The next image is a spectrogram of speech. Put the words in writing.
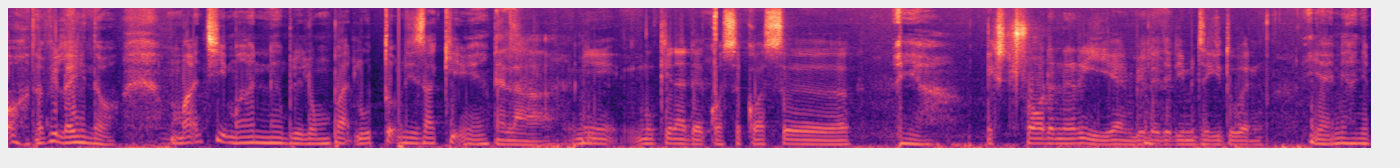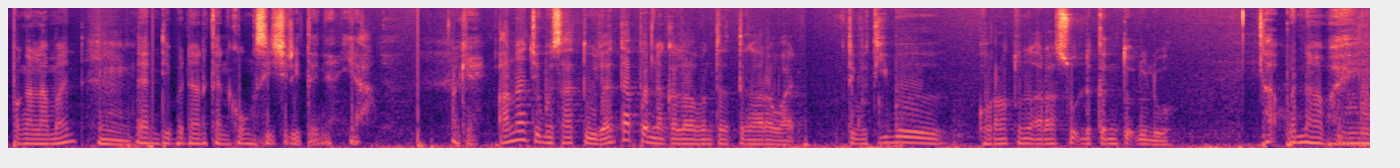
Oh tapi lain tau. Makcik mana boleh lompat Lutut mesti sakitnya Alah Ni mungkin ada kuasa-kuasa Ya Extraordinary kan Bila jadi macam gitu kan. Ya ini hanya pengalaman Hmm. Dan dibenarkan kongsi ceritanya. Ya. Okay Ana cuma satu je. Tak pernah kalau abang tengah rawat? Tiba-tiba Orang tu nak rasuk Dia kentut dulu. Tak pernah baik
